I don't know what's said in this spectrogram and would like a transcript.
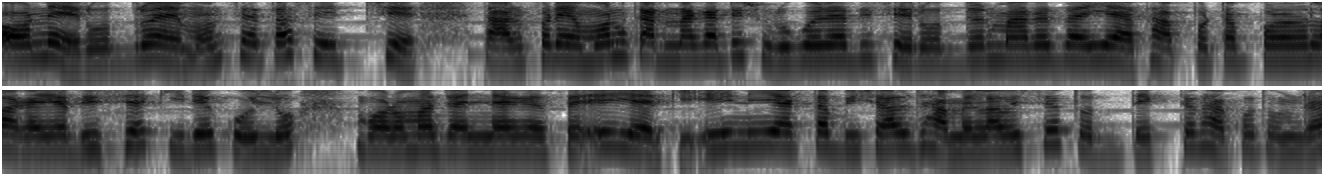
কনে রৌদ্র এমন সেতা সেচ্ছে, তারপরে এমন কান্নাকাটি শুরু করে দিছে, রৌদ্রের মারে যাইয়া থাপ্পড় টাপ্পড় লাগাইয়া দিছে, কিরে কইলো, বড় মা জানিয়া গেছে। এই আর কি, এই নিয়ে একটা বিশাল ঝামেলা হয়েছে তো দেখতে থাকো তোমরা।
